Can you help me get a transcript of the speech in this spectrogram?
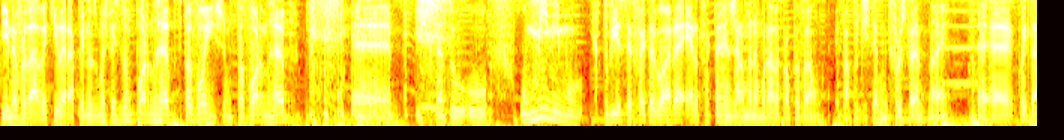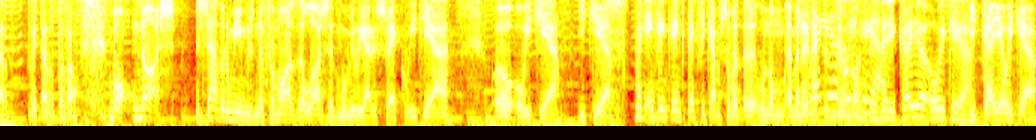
e na verdade aquilo era apenas uma espécie de um Pornhub de pavões, um pavornhub. Eh, e portanto, o, o mínimo que podia ser feito agora era de facto arranjar uma namorada para o pavão. É pá, porque isto é muito frustrante, não é? Eh, coitado, coitado do pavão. Bom, nós já dormimos na famosa loja de mobiliário sueco IKEA, ou, ou IKEA. IKEA. Como é que- em, que- em, em que pé é que ficámos sobre a, o nome, a maneira correta de dizer o nome? Posso IKEA? dizer IKEA ou IKEA? IKEA ou IKEA?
